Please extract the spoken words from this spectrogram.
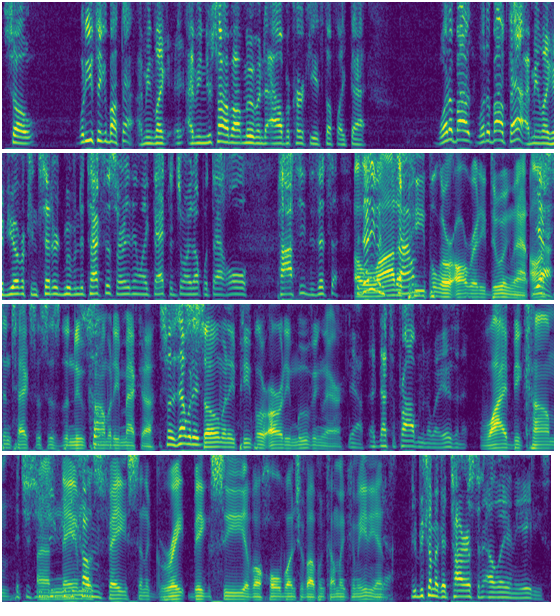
So, what do you think about that? I mean, like, I mean, you're talking about moving to Albuquerque and stuff like that. What about what about that? I mean, like, have you ever considered moving to Texas or anything like that to join up with that whole posse? Does that does a that even lot sound? of people are already doing that. Yeah. Austin, Texas is the new So- comedy mecca. so is that what it- so many people are already moving there. yeah, that's a problem in a way, isn't it? Why become It's just- a you- you nameless become- face in a great big sea of a whole bunch of up and coming comedians? Yeah, you become a guitarist in L.A. in the '80s.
